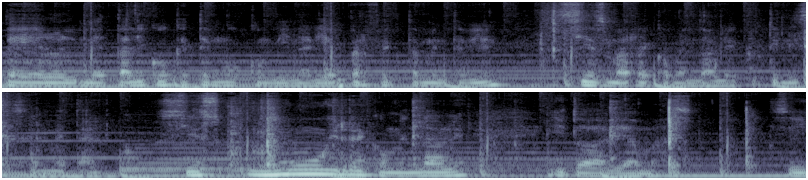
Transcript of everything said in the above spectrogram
pero el metálico que tengo combinaría perfectamente bien. Si es más recomendable que utilices el metálico. Si es muy recomendable y todavía más. ¿sí?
